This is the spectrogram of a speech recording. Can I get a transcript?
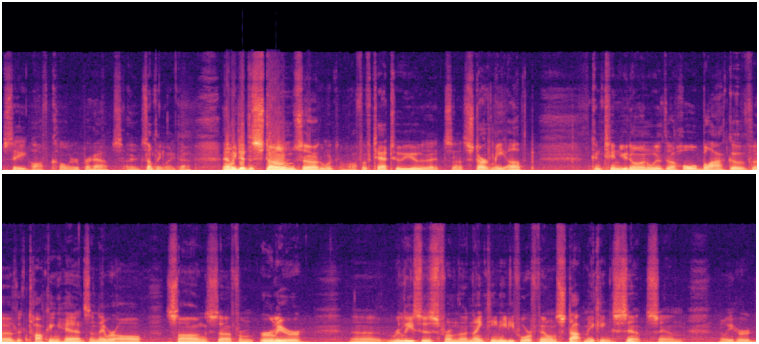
say, off color, perhaps, uh, something like that. Then we did the Stones uh, off of Tattoo You. That's uh, Start Me Up. Continued on with a whole block of uh, the Talking Heads, and they were all songs uh, from earlier uh, releases from the 1984 film Stop Making Sense. And we heard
